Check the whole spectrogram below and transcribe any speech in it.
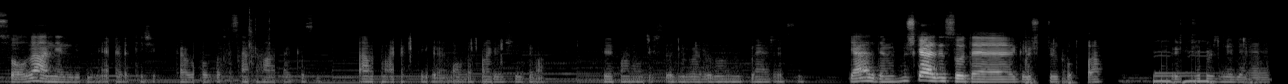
Bir sol ve anneni dinle. Evet teşekkürler baba. Sen de harikasın. Ben markete gidiyorum. Orada sonra görüşürüz. Tamam. Telefon alacak size böyle unutmayacaksın. Geldim. Hoş geldin Sude. Görüşürüz baba. Görüşürüz Mide.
